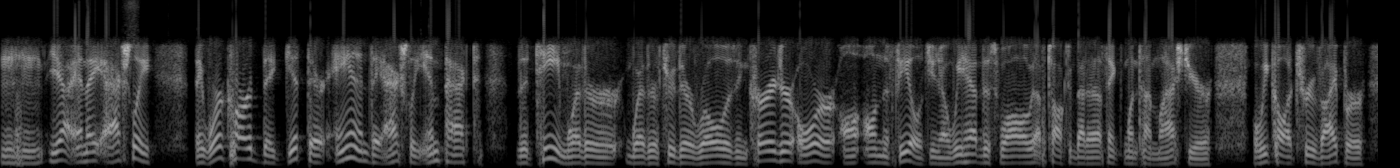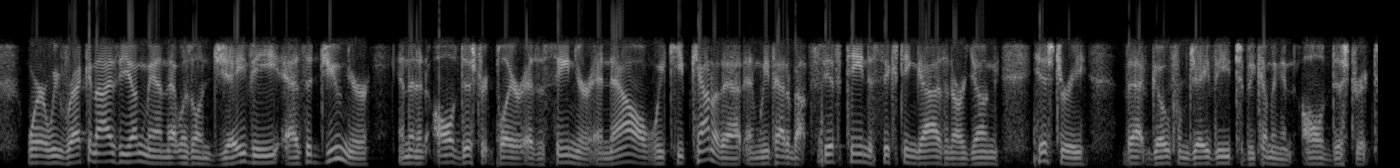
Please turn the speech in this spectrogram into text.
Mm-hmm. Yeah, and they actually they work hard, they get there, and they actually impact the team, whether whether through their role as encourager or on, on the field. You know, we have this wall. I've talked about it. I think one time last year. Well, we call it True Viper, where we recognize a young man that was on JV as a junior and then an all-district player as a senior. And now we keep count of that, and we've had about 15 to 16 guys in our young history that go from JV to becoming an all-district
